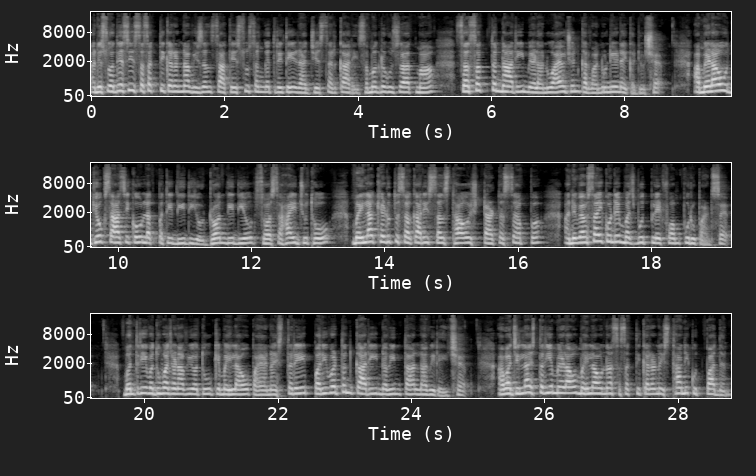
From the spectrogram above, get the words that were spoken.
અને સ્વદેશી સશક્તિકરણના વિઝન સાથે સુસંગત રીતે રાજ્ય સરકારે સમગ્ર ગુજરાતમાં સશક્ત નારી મેળાનું આયોજન કરવાનો નિર્ણય કર્યો છે. આ મેળાઓ ઉદ્યોગ સાહસિકો, લખપતિ દીદીઓ, ડ્રોન દીદીઓ, સ્વસહાય જૂથો, મહિલા ખેડૂત સહકારી સંસ્થાઓ, સ્ટાર્ટઅપ અને વ્યવસાયિકોને મજબૂત પ્લેટફોર્મ પૂરું પાડશે. મંત્રીએ વધુમાં જણાવ્યું હતું કે મહિલાઓ પાયાના સ્તરે પરિવર્તનકારી નવીનતા લાવી રહી છે. આવા જિલ્લા સ્તરીય મેળાઓ મહિલાઓના સશક્તિકરણ, સ્થાનિક ઉત્પાદન,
